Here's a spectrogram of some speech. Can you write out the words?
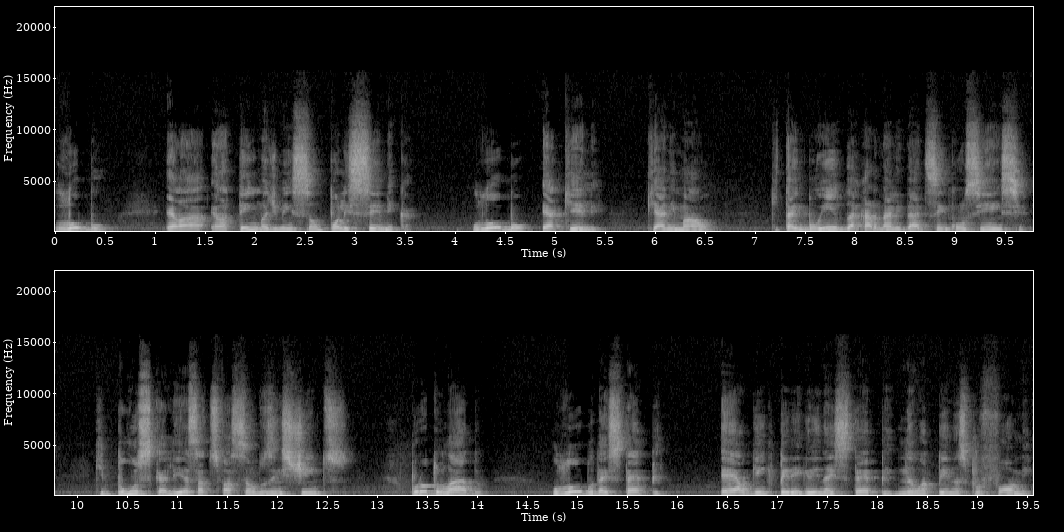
lobo, ela, ela tem uma dimensão polissêmica. O lobo é aquele que é animal, que está imbuído da carnalidade sem consciência, que busca ali a satisfação dos instintos. Por outro lado, o lobo da estepe é alguém que peregrina a estepe não apenas por fome,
